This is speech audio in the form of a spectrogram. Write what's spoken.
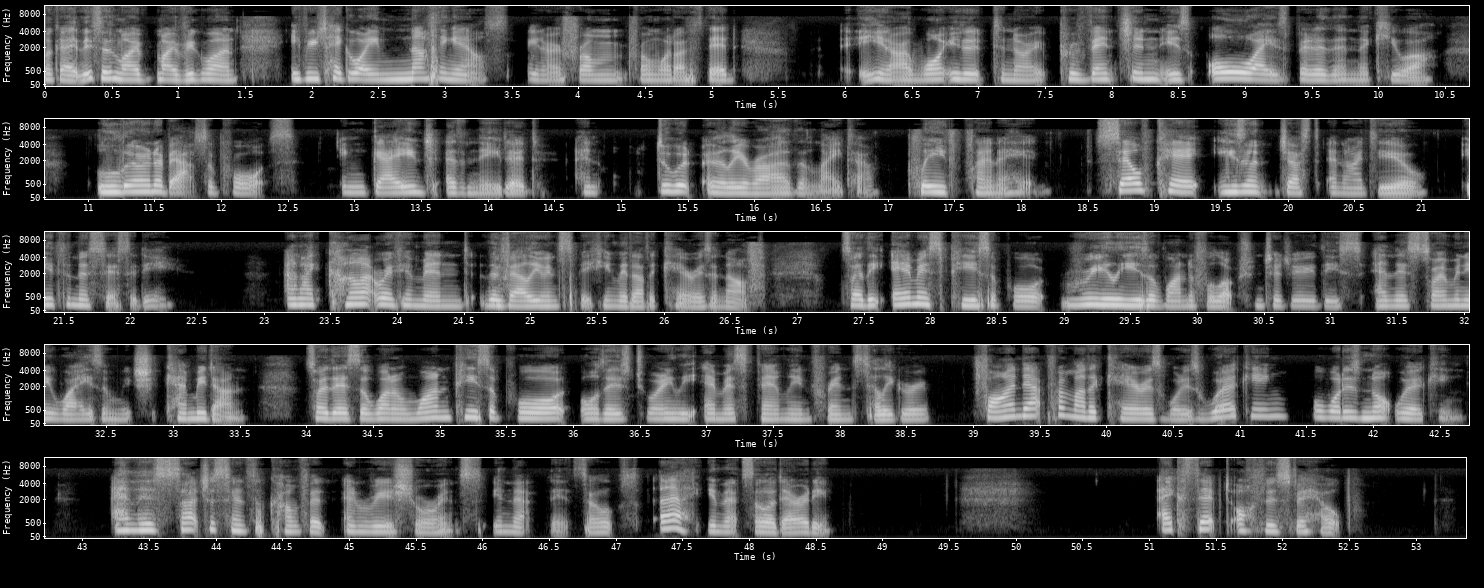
okay, this is my my big one. If you take away nothing else, you know, from from what I've said, you know, I want you to, to know prevention is always better than the cure. Learn about supports, engage as needed, and do it earlier rather than later. Please plan ahead. Self care isn't just an ideal, it's a necessity. And I can't recommend the value in speaking with other carers enough. So the MS peer support really is a wonderful option to do this, and there's so many ways in which it can be done. So there's the one-on-one peer support, or there's joining the MS Family and Friends telegroup. Find out from other carers what is working or what is not working. And there's such a sense of comfort and reassurance in that so uh, in that solidarity. Accept offers for help.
